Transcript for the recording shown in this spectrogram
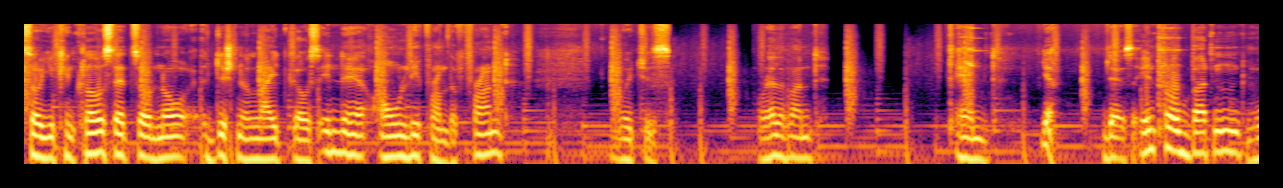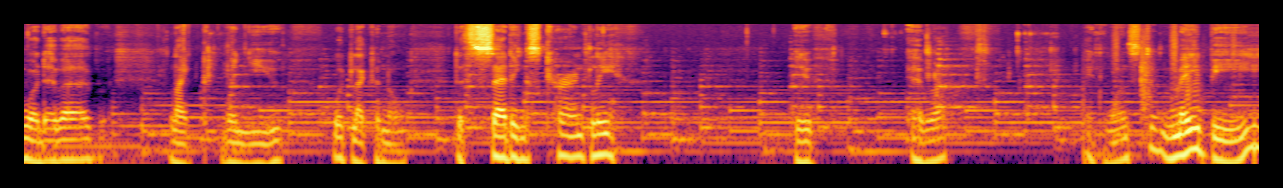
So you can close that so no additional light goes in there only from the front which is relevant. And yeah there's an info button whatever like when you would like to know the settings currently if ever it wants to. Maybe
